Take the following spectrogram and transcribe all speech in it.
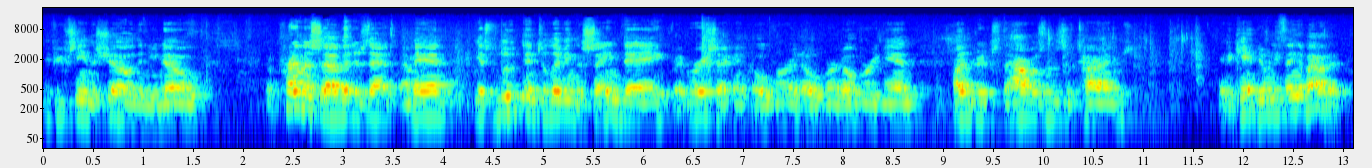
If you've seen the show, then you know the premise of it is that a man gets looped into living the same day, February 2nd, over and over and over again, hundreds, thousands of times, and he can't do anything about it.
